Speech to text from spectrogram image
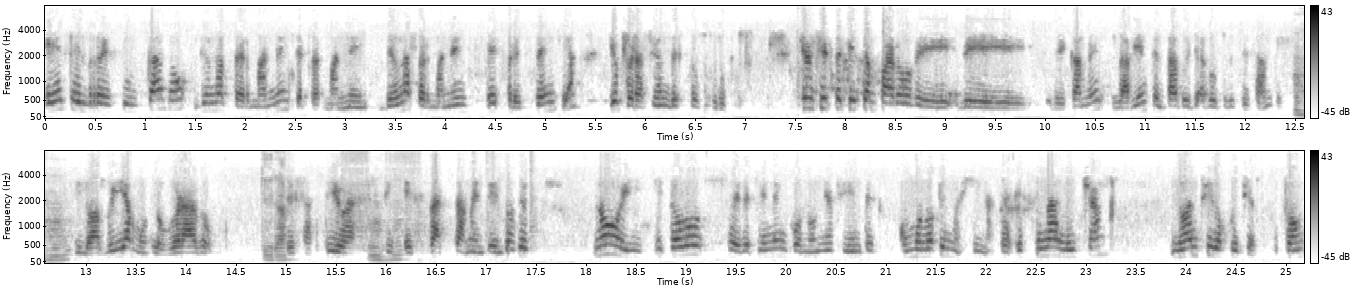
es, el resultado de una permanente, permanente, de una permanente presencia y operación de estos grupos. Quiero decirte que este amparo de, de, de Camel la había intentado ya dos veces antes y lo habíamos logrado desactivar. exactamente. Entonces, no, y, y, todos se defienden con uñas y dientes como no te imaginas. es una lucha, no han sido juicios, son,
